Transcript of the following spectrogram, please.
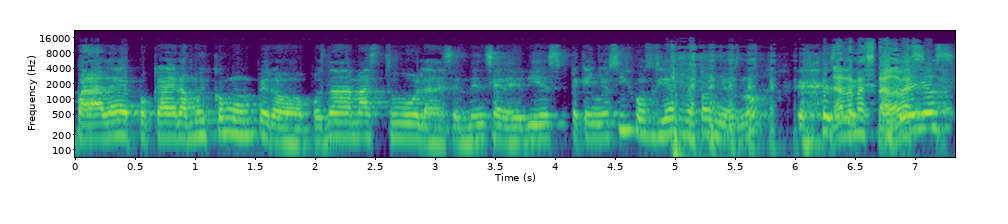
para la época era muy común, pero pues nada más tuvo la descendencia de 10 pequeños hijos, 10 retoños, ¿no? nada más, nada más.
